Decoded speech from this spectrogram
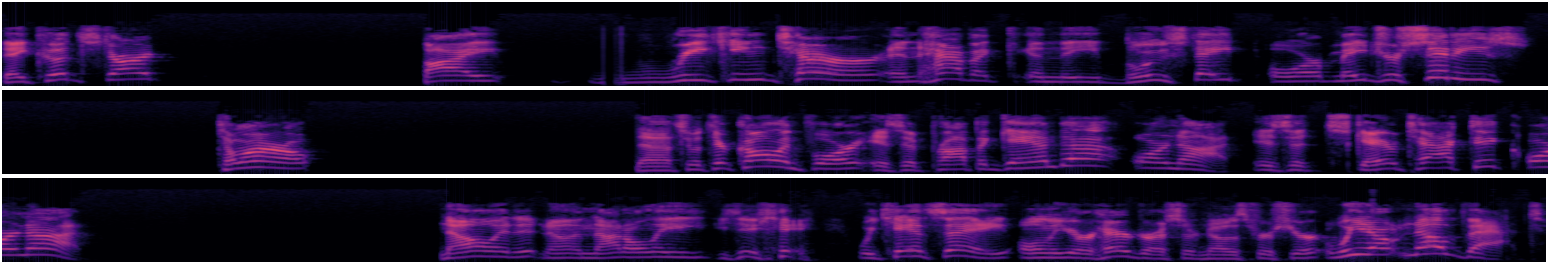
They could start by wreaking terror and havoc in the blue state or major cities tomorrow. That's what they're calling for. Is it propaganda or not? Is it scare tactic or not? No, it no. Not only we can't say only your hairdresser knows for sure. We don't know that.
